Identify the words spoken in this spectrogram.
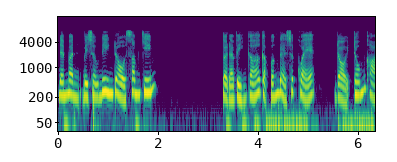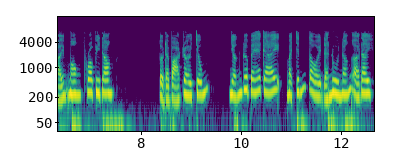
để mình bị sự điên rồ xâm chiếm. Tôi đã viện cớ gặp vấn đề sức khỏe, rồi trốn khỏi Mont Providon. Tôi đã bỏ rơi chúng, những đứa bé gái mà chính tôi đã nuôi nấng ở đây.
